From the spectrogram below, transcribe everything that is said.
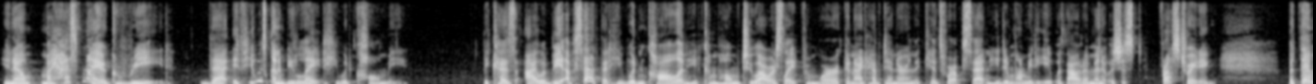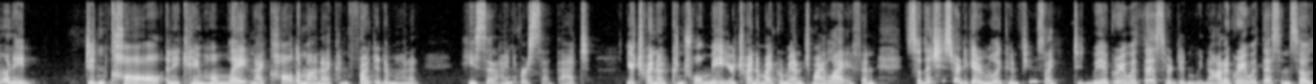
You know, my husband and I agreed that if he was going to be late, he would call me because I would be upset that he wouldn't call and he'd come home two hours late from work and I'd have dinner and the kids were upset and he didn't want me to eat without him. And it was just frustrating. But then when he didn't call and he came home late and I called him on it, I confronted him on it, he said, I never said that. You're trying to control me. You're trying to micromanage my life. And so then she started getting really confused. Like, did we agree with this or didn't we not agree with this? And so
